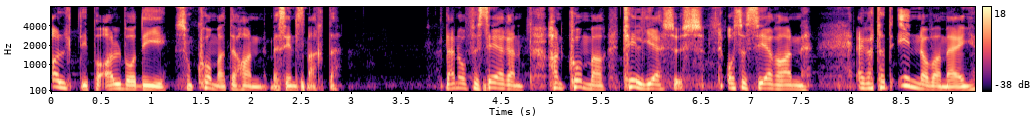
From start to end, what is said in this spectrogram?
alltid på alvor de som kommer til han med sin smerte. Denne offiseren han kommer til Jesus og så sier han, jeg har tatt inn over meg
